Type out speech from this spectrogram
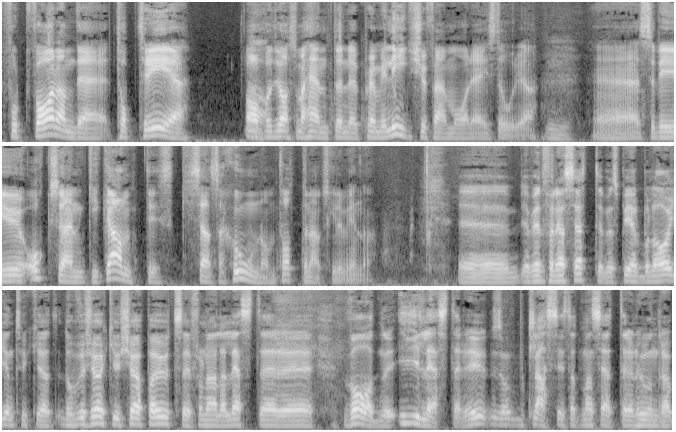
fortfarande topp tre av Ja. vad som har hänt under Premier League 25-åriga historia. Mm. Eh, så det är ju också en gigantisk sensation om Tottenham skulle vinna. Eh, jag vet inte om ni har sett det men spelbolagen tycker att de försöker ju köpa ut sig från alla Leicester eh, vad nu i Leicester. Det är ju så klassiskt att man sätter en, hundra,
